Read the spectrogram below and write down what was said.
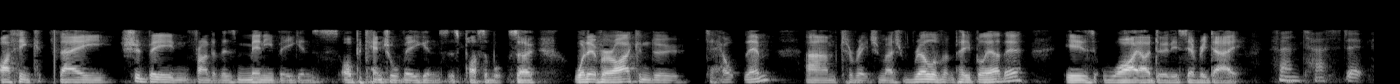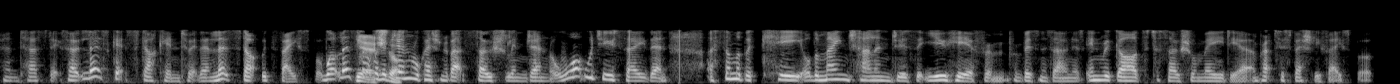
I think they should be in front of as many vegans or potential vegans as possible. So, whatever I can do to help them um, to reach the most relevant people out there is why I do this every day. Fantastic, fantastic. So let's get stuck into it then. Let's start with Facebook. Well, let's start yeah, with sure. a general question about social in general. What would you say then are some of the key or the main challenges that you hear from, from business owners in regards to social media and perhaps especially Facebook?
